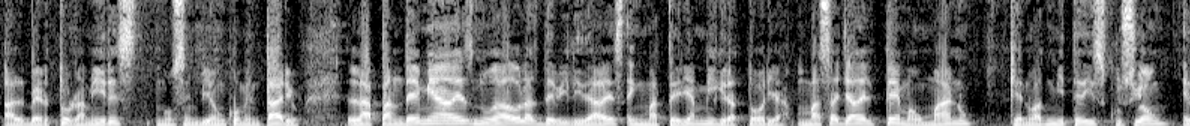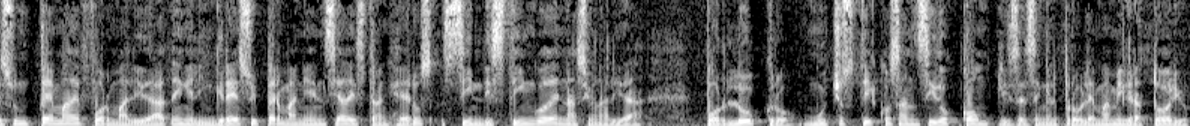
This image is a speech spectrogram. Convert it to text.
Alberto Ramírez nos envía un comentario. La pandemia ha desnudado las debilidades en materia migratoria. Más allá del tema humano, que no admite discusión, es un tema de formalidad en el ingreso y permanencia de extranjeros sin distingo de nacionalidad. Por lucro, muchos ticos han sido cómplices en el problema migratorio,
